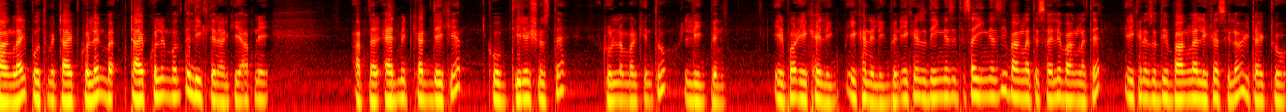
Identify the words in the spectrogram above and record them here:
বাংলায় প্রথমে টাইপ করলেন বা, টাইপ করলেন বলতে লিখলেন আর কি। আপনি আপনার অ্যাডমিট কার্ড দেখে খুব ধীরে সুস্থে রোল নাম্বার কিন্তু লিখবেন। এরপর এখানে লিখ এখানে লিখবেন। এখানে যদি ইংরেজিতে চাই ইংরেজি, বাংলাতে চাইলে বাংলাতে। এখানে যদি বাংলা লেখা ছিল, এটা একটু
